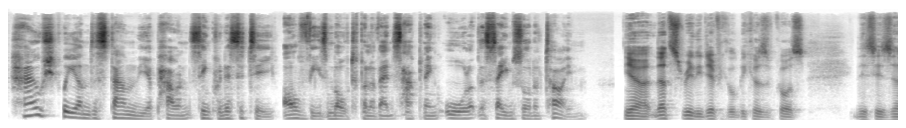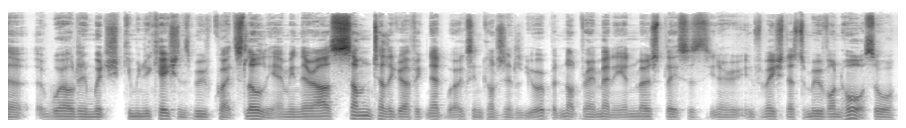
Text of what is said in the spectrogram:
How should we understand the apparent synchronicity of these multiple events happening all at the same sort of time? Yeah, that's really difficult because, of course, this is a, a, world in which communications move quite slowly. I mean, there are some telegraphic networks in continental Europe, but not very many. In most places, you know, information has to move on horse or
